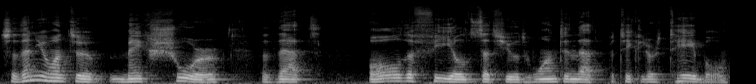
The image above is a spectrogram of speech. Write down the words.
So then you want to make sure that all the fields that you'd want in that particular table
